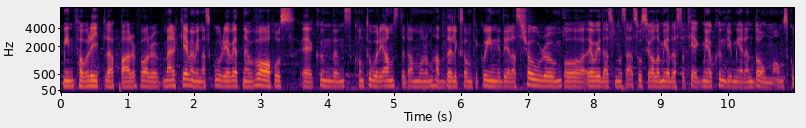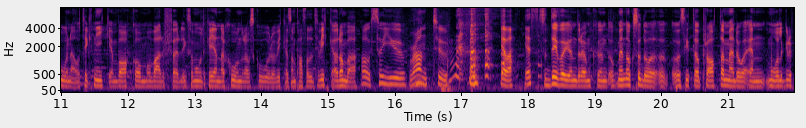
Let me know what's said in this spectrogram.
Min favoritlöparvarumärke med mina skor. Jag vet när jag var hos eh, kundens kontor i Amsterdam och de hade liksom, fick gå in i deras showroom och jag var ju där som en sociala medier-strateg men jag kunde ju mer än dem om skorna och tekniken bakom och varför liksom olika generationer av skor och vilka som passade till vilka och de bara oh so you run too. jag bara yes. Så det var ju en drömkund men också då att sitta och prata med då en målgrupp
